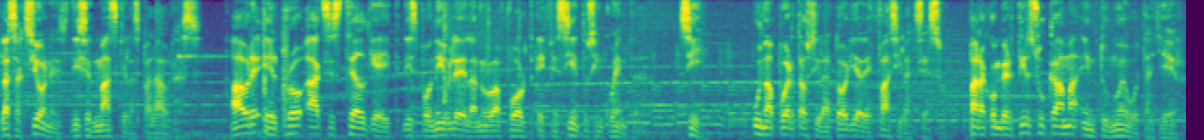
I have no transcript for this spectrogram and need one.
Las acciones dicen más que las palabras. Abre el Pro Access Tailgate disponible de la nueva Ford F-150. Sí, una puerta oscilatoria de fácil acceso para convertir su cama en tu nuevo taller.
